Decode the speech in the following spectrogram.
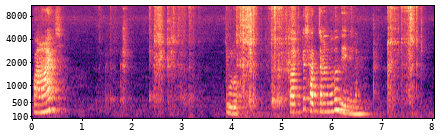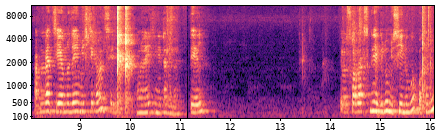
পাঁচ গুঁড়ো। ছ থেকে সাত চামচ মতো দিয়ে দিলাম। আপনারা যে অনুযায়ী মিষ্টি খাবেন সেই অনুযায়ী চিনিটা দেবেন। তেল। এবার সব একসঙ্গে এগুলো মিশিয়ে নেব প্রথমে।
